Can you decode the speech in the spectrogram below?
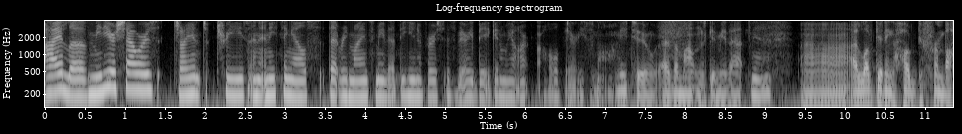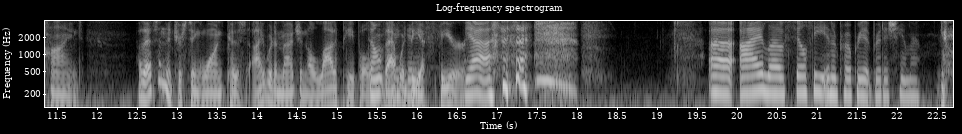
I love meteor showers, giant trees, and anything else that reminds me that the universe is very big and we are all very small. Me too. Uh, the mountains give me that. Yeah. Uh, I love getting hugged from behind. Oh, that's an interesting one because I would imagine a lot of people Don't that would be a fear. Yeah. uh, I love filthy, inappropriate British humor.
